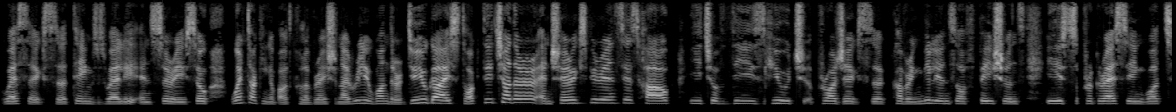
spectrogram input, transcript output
Wessex, uh, Thames Valley and Surrey. So when talking about collaboration, I really wonder, do you guys talk to each other and share experiences? How each of these huge projects uh, covering millions of patients is progressing? What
